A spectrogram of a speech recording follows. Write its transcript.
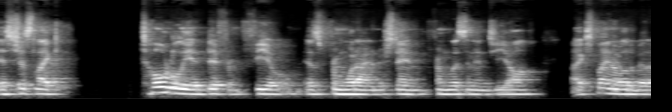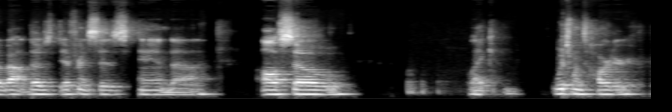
it's just like totally a different feel is from what I understand from listening to y'all. I explain a little bit about those differences and uh, also like which one's harder?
